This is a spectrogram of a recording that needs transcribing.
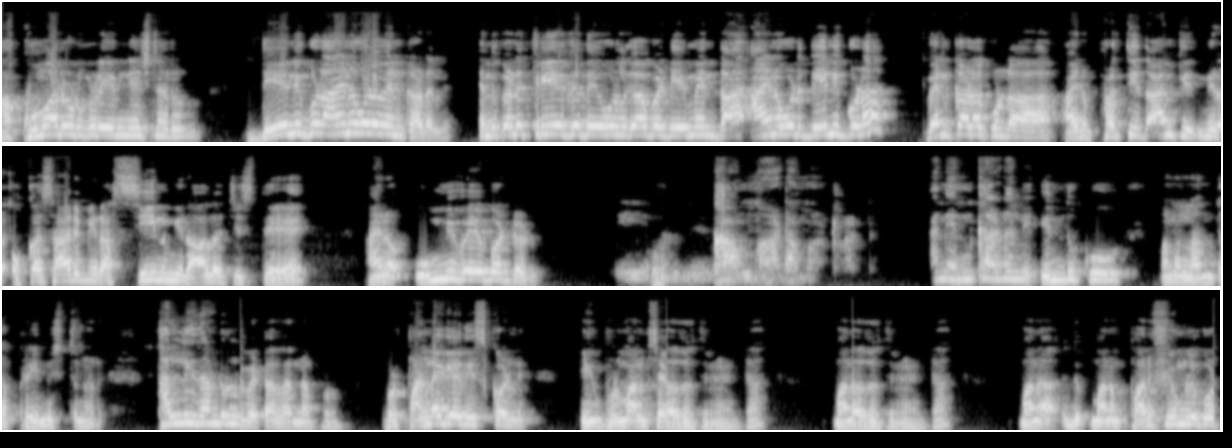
ఆ కుమారుడు కూడా ఏం చేసినారు? దేనికి కూడా ఆయన కూడా వెనకాడలేదు. ఎందుకంటే త్రియేక దేవుళ్ళు కాబట్టి ఏమైంది? దా- ఆయన కూడా దేనికి కూడా వెనకాడకుండా ఆయన ప్రతి దానికి మీరు ఒక్కసారి మీరు ఆ సీన్ మీరు ఆలోచిస్తే ఆయన ఉమ్మి వేయబడ్డాడు ఒక్క మాట మాట్లాడు. అని వెనకాడాలి. ఎందుకు? మనల్ని అంతా ప్రేమిస్తున్నారు. తల్లిదండ్రులు పెట్టాలన్నప్పుడు. ఇప్పుడు పండగే తీసుకోండి. ఇప్పుడు మనం చదువుతున్నాయంట మనం చదువుతున్నాయంట మన ఇది- మనం పర్ఫ్యూమ్లు కూడా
